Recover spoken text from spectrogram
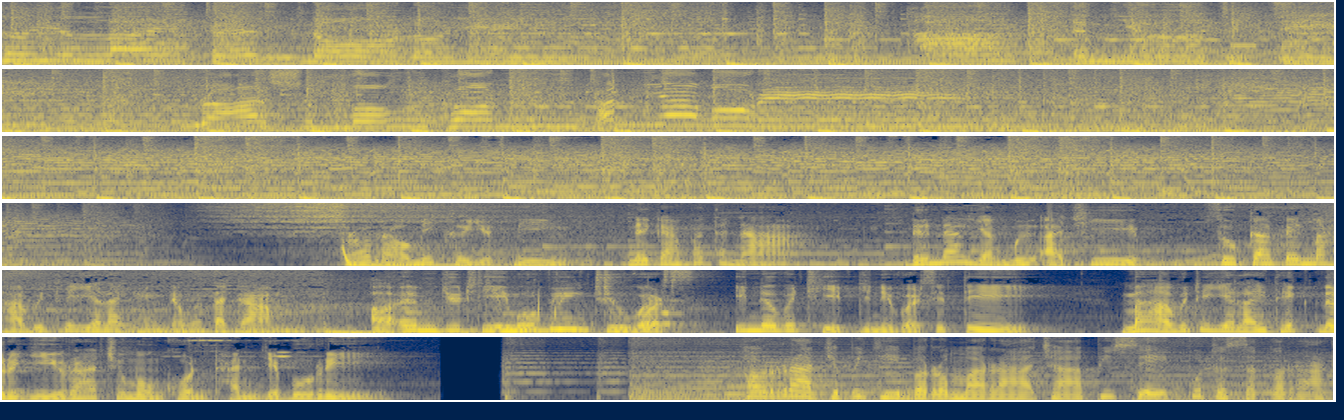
ทยาลัยเทคโนโลยี RMUTT ราชมงคลธัญบุรีเพราะเราไม่เคยหยุดนิ่งในการพัฒนา เดินหน้าอย่างมืออาชีพ สู่การเป็นมหาวิทยาลัยแห่งนวัตกรรม RMUT Moving Towards Innovative University มหาวิทยาลัยเทคโนโลยีราชมงคลธัญบุรี พระราชพิธีบรมราชาพิเศษพุทธศักราช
